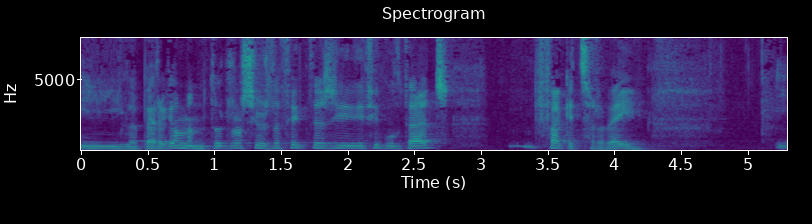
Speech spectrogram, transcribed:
I la Pèrgam, amb tots els seus defectes i dificultats, fa aquest servei. I,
